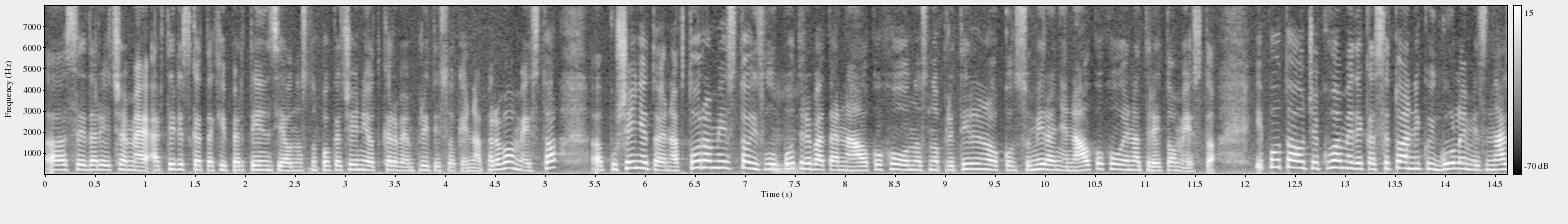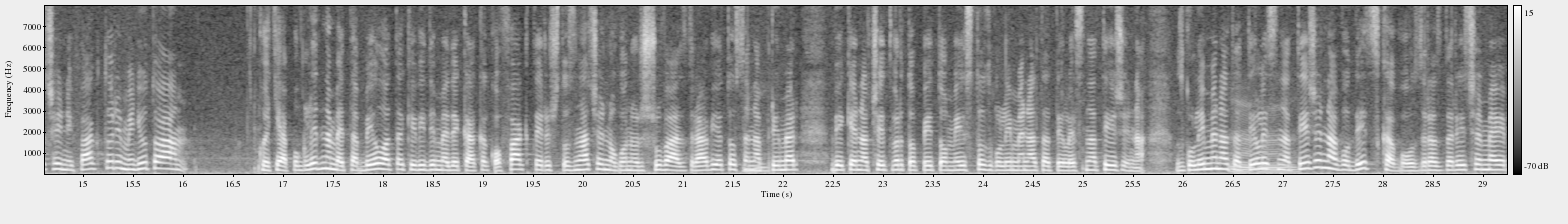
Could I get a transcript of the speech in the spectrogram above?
а, се, да речеме, артериската хипертензија, односно покачениот крвен притисок е на прво место, а, пушењето е на второ место и злоупотребата на алкохол, односно претирано консумирање на алкохол е на трето место. И потоа очекуваме дека се тоа некои големи значајни фактори, меѓутоа Кога ќе погледнеме табелата, ќе видиме дека како фактори што значајно го нарушуваат здравјето се, mm -hmm. например, веќе на четврто, пето место зголемената телесна тежина. Зголемената mm -hmm. телесна тежина во детска возраст, да речеме,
